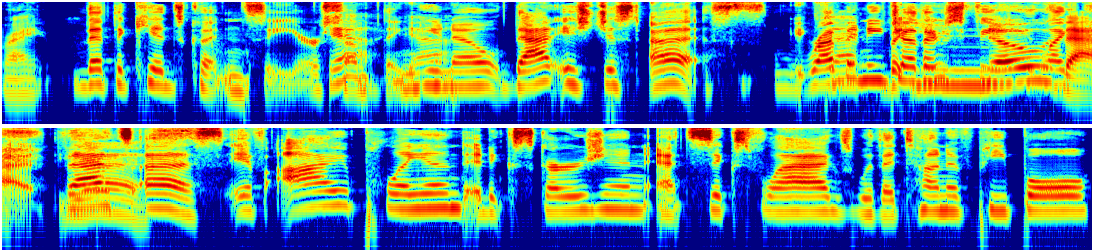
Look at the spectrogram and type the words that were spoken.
Right. that the kids couldn't see or Yeah, something. yeah. You know, that is just us rubbing each but other's feet. know like, that. That's Yes. us. If I planned an excursion at Six Flags with a ton of people,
